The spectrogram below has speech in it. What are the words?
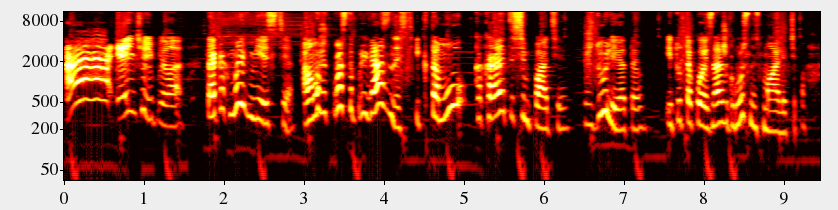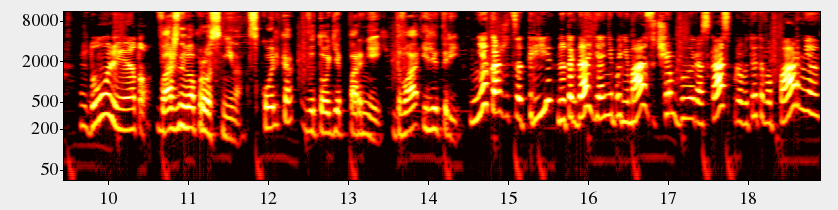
А, я ничего не поняла. Так как мы вместе, а может просто привязанность и к тому какая-то симпатия. Жду лета. И тут такой, знаешь, грустный смайлик, типа, Жду лето. Важный вопрос, Нина. Сколько в итоге парней? Два или три? Мне кажется, три. Но тогда я не понимаю, зачем был рассказ про вот этого парня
